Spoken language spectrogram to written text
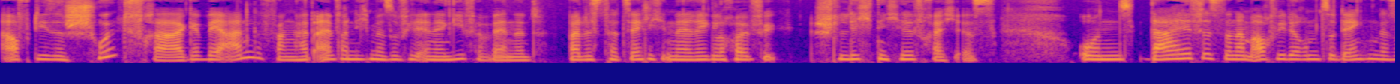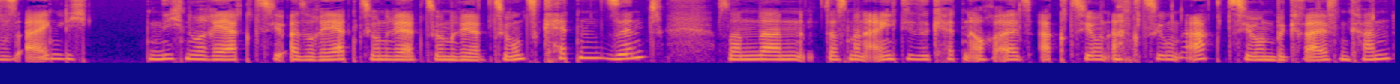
auf diese Schuldfrage, wer angefangen hat, einfach nicht mehr so viel Energie verwendet, weil es tatsächlich in der Regel häufig schlicht nicht hilfreich ist. Und da hilft es dann auch wiederum zu denken, dass es eigentlich nicht nur Reaktion, also Reaktion, Reaktion, Reaktionsketten sind, sondern dass man eigentlich diese Ketten auch als Aktion, Aktion, Aktion begreifen kann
